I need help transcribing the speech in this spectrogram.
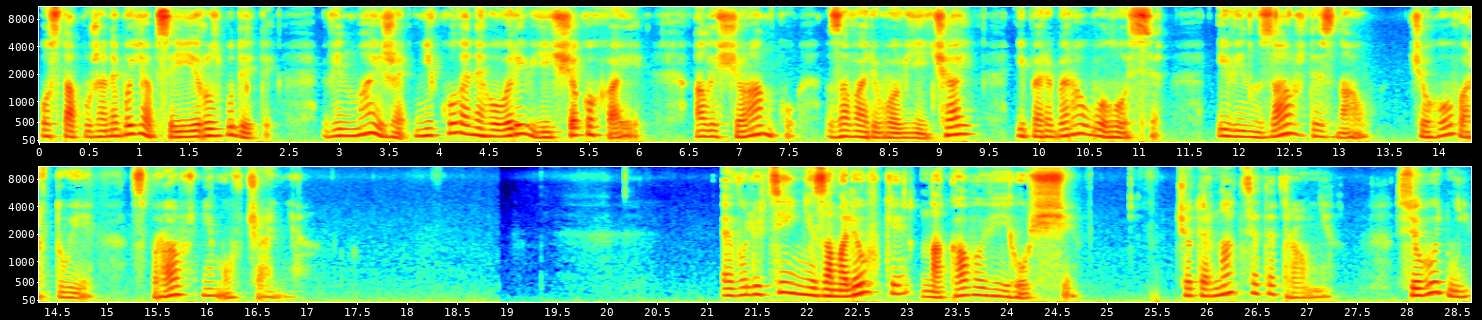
Остап уже не боявся її розбудити. Він майже ніколи не говорив їй, що кохає, але щоранку заварював їй чай і перебирав волосся, і він завжди знав, чого вартує справжнє мовчання. Еволюційні замальовки на кавовій гущі. 14 травня. Сьогодні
